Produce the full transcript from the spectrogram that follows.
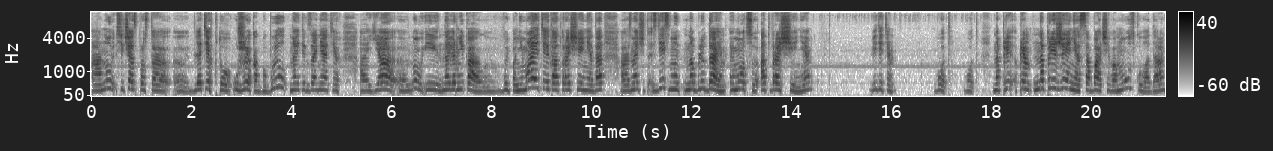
А, ну, сейчас просто э, для тех, кто уже как бы был на этих занятиях, э, я, э, ну, и наверняка вы понимаете это отвращение, да, а, значит, здесь мы наблюдаем эмоцию отвращения. Видите? Вот, вот напря прям напряжение собачьего мускула, да.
